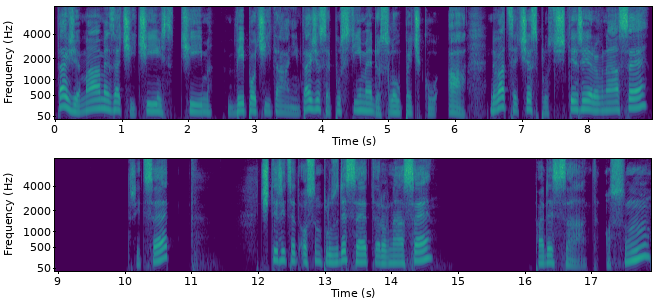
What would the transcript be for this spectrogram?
Takže máme začít čím, čím vypočítáním. Takže se pustíme do sloupečku A. 26 plus 4 rovná se 30. 48 plus 10 rovná se 58.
